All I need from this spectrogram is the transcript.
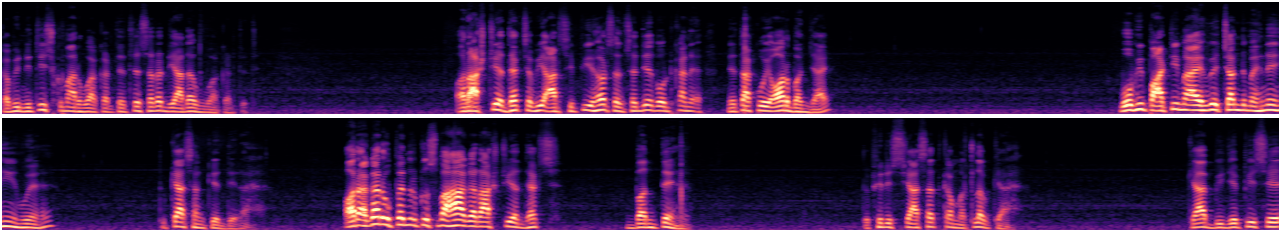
कभी नीतीश कुमार हुआ करते थे, शरद यादव हुआ करते थे और राष्ट्रीय अध्यक्ष अभी आरसीपी है और संसदीय बोर्ड का नेता कोई और बन जाए। वो भी पार्टी में आए हुए चंद महीने ही हुए हैं तो क्या संकेत दे रहा है? और अगर उपेंद्र कुशवाहा अगर राष्ट्रीय अध्यक्ष बनते हैं तो फिर इस सियासत का मतलब क्या है? क्या बीजेपी से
